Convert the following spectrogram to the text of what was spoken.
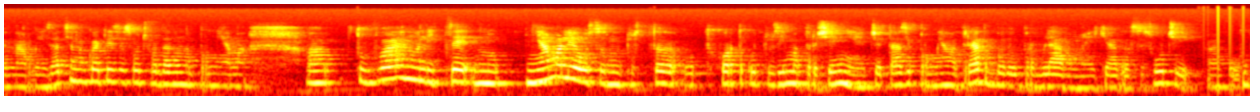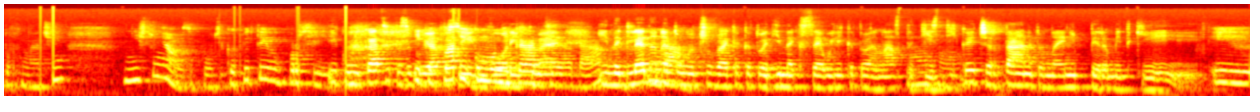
една организация, на която и се случва дадена промяна. А, това е на лице, но няма ли осъзнатостта от хората, които взимат решение, че тази промяна трябва да бъде управлявана и тя да се случи по хубав начин, нищо няма да се получи. Каквито и въпроси. И комуникацията, за която си говорихме, да. и нагледането да. на човека като един Excel или като една статистика, uh-huh. и чертаенето на едни пирамидки, и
